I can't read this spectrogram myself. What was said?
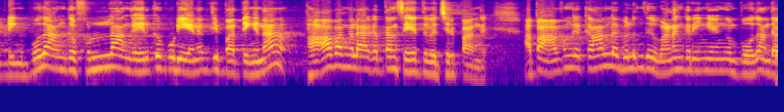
அப்படிங்கும் போது அங்கே ஃபுல்லாக அங்கே இருக்கக்கூடிய எனர்ஜி பார்த்தீங்கன்னா பாவங்களாகத்தான் சேர்த்து வச்சிருப்பாங்க. அப்போ அவங்க காலில் விழுந்து வணங்குறீங்கங்கும் போது அந்த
